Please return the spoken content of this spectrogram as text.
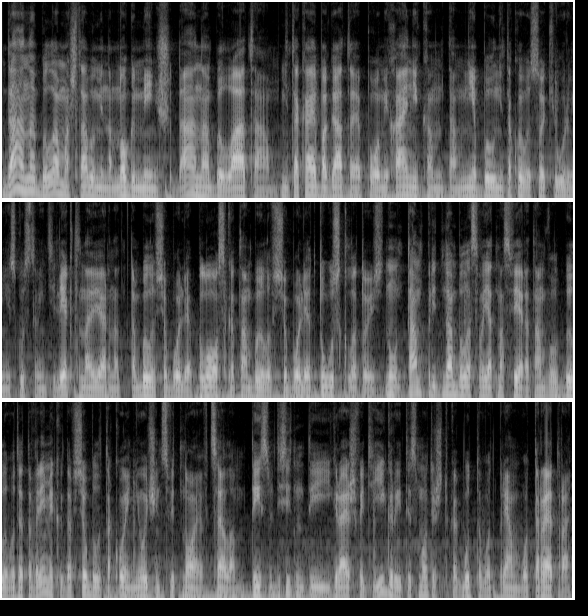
Да, она была масштабами намного меньше, да, она была там не такая богатая по механикам, там не был не такой высокий уровень искусственного интеллекта, наверное, там было все более плоско, там было все более тускло, то есть, ну, там, там была своя атмосфера, там было вот это время, когда все было такое не очень цветное в целом. Ты действительно, ты играешь в эти игры, и ты смотришь, что как будто вот прям вот ретро кинотеатра.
